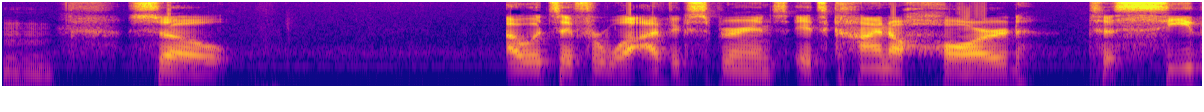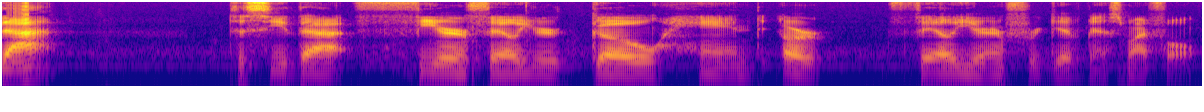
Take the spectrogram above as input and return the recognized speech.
Mm-hmm. So, I would say for what I've experienced, it's kind of hard to see that, to see that fear and failure go hand, or failure and forgiveness, my fault,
